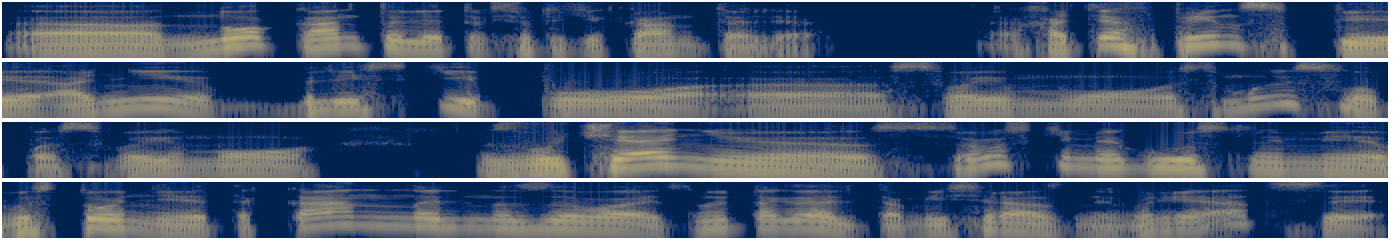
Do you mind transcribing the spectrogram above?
Но кантели — это все-таки кантели. Хотя, в принципе, они близки по своему смыслу, по своему звучанию с русскими гуслями. В Эстонии это каннель называется, ну и так далее. Там есть разные вариации.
